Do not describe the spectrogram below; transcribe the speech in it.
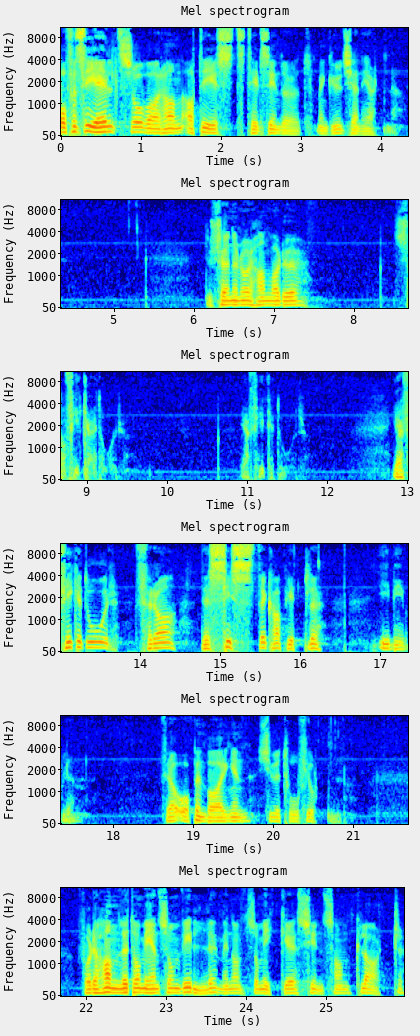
Offisielt så var han ateist til sin død, men Gud kjenner hjertene. Du skjønner, når han var død, så fikk jeg et ord. Jeg fikk et ord. Jeg fikk et ord fra det siste kapitlet i Bibelen fra åpenbaringen 22, 14. For det handlet om en som ville, men som ikke syntes han klarte.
